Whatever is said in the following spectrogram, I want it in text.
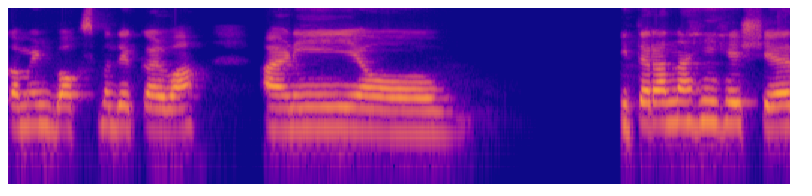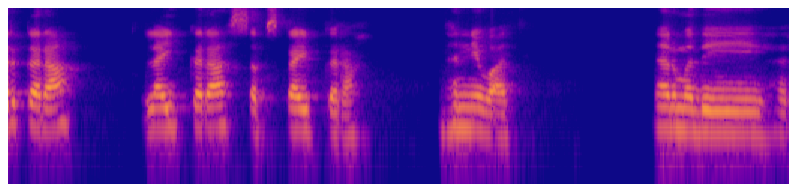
कमेंट बॉक्समध्ये कळवा आणि इतरांनाही हे शेअर करा लाईक करा सबस्क्राईब करा. धन्यवाद. नर्मदे हर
